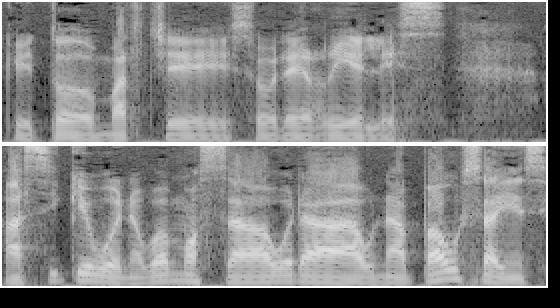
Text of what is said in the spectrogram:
que todo marche sobre rieles. Así que bueno, vamos ahora a una pausa y enseguida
